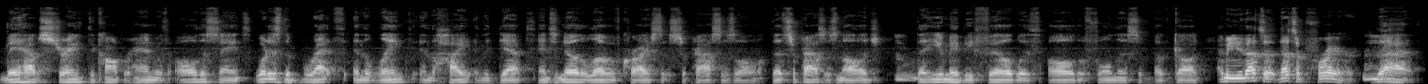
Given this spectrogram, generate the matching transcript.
may have strength to comprehend with all the saints what is the breadth and the length and the height and the depth, and to know the love of Christ that surpasses all that surpasses knowledge, mm. that you may be filled with all the fullness of, of God. I mean, that's a that's a prayer mm. that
